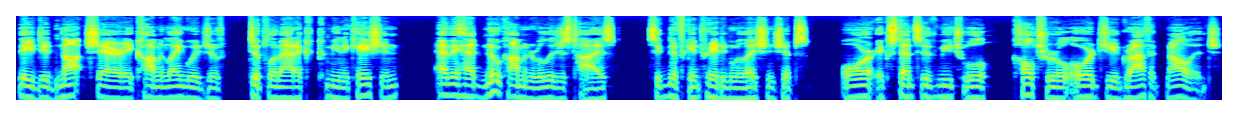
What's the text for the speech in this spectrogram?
They did not share a common language of diplomatic communication, and they had no common religious ties, significant trading relationships, or extensive mutual cultural or geographic knowledge.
